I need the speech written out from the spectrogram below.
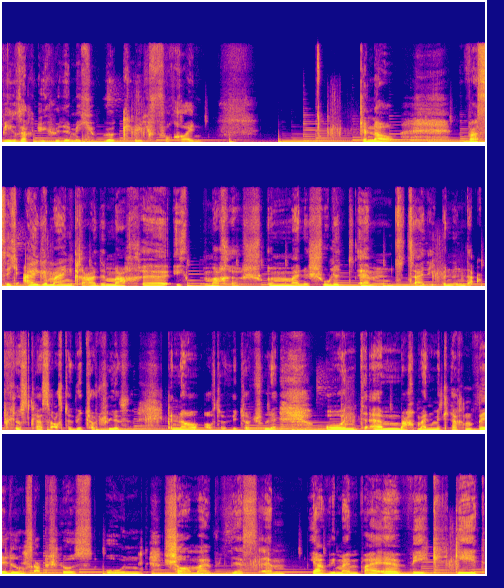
Wie gesagt, ich würde mich wirklich freuen. Genau was ich allgemein gerade mache, ich mache meine Schule ähm, zurzeit, ich bin in der Abschlussklasse auf der Wirtschaftsschule, genau, auf der Wirtschaftsschule und ähm, mache meinen mittleren Bildungsabschluss und schau mal, wie das, ähm, ja, wie mein äh, Weg geht.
